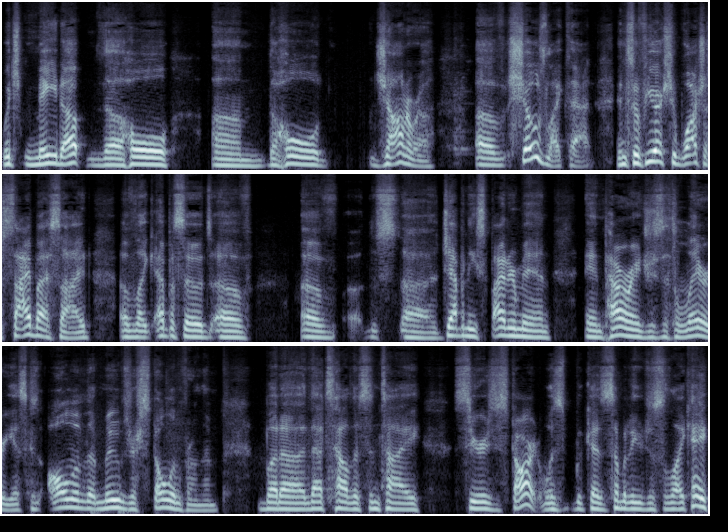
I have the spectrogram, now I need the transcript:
which made up the whole, um, the whole genre of shows like that. And so if you actually watch a side by side of like episodes of of uh, uh, Japanese Spider Man and Power Rangers, it's hilarious because all of the moves are stolen from them. But uh, that's how the Sentai series start was because somebody just was like, hey,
